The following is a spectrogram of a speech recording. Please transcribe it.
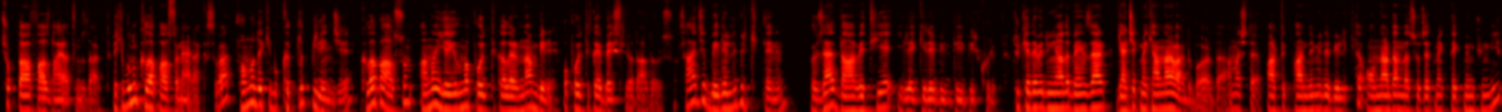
çok daha fazla hayatımızda artık. Peki bunun Clubhouse'la ne alakası var? FOMO'daki bu kıtlık bilinci Clubhouse'un ana yayılma politikalarından biri. O politikayı besliyor daha doğrusu. Sadece belirli bir kitlenin özel davetiye ile girebildiği bir kulüp. Türkiye'de ve dünyada benzer gerçek mekanlar vardı bu arada ama işte artık pandemiyle birlikte onlardan da söz etmek pek mümkün değil.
